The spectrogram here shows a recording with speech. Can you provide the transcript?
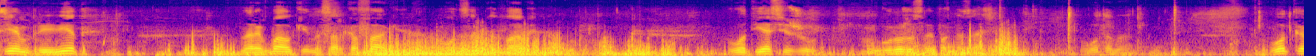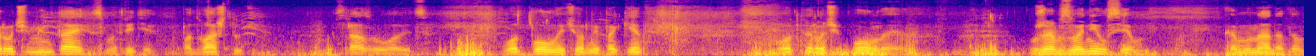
Всем привет! На рыбалке, на саркофаге. Вот саркофаг. Вот я сижу. Могу рожу свою показать. Вот она. Вот, короче, ментай. Смотрите, по два штуки. Сразу ловится. Вот полный черный пакет. Вот, короче, полная. Уже обзвонил всем, кому надо там.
